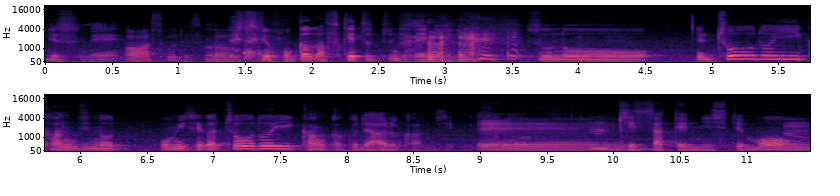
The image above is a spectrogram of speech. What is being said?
ですね、ああそうですか。別に他が不潔っつうんじゃないんだけど。そのちょうどいい感じのお店がちょうどいい感覚である感じ、喫茶店にしても、うん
